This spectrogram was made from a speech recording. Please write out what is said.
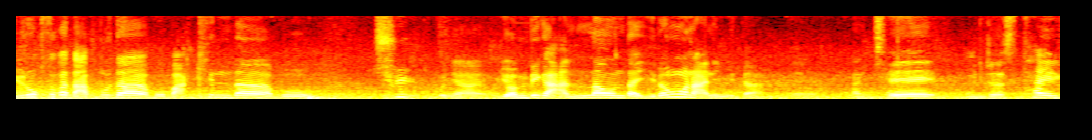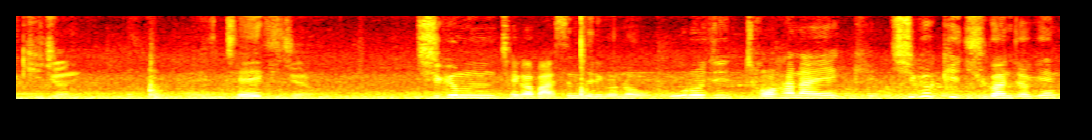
유록소가 나쁘다, 뭐 막힌다, 뭐 출 뭐냐 연비가 안 나온다 이런 건 아닙니다. 예, 한제 운전 스타일 기준, 예, 제 기준. 지금 제가 말씀드린 거는 오로지 저 하나의 기- 지극히 주관적인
